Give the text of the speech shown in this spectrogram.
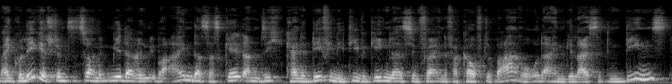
Mein Kollege stimmte zwar mit mir darin überein, dass das Geld an sich keine definitive Gegenleistung für eine verkaufte Ware oder einen geleisteten Dienst,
